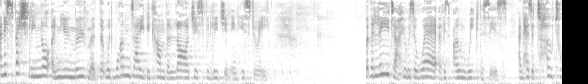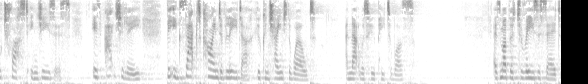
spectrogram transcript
And especially not a new movement that would one day become the largest religion in history. But the leader who is aware of his own weaknesses and has a total trust in Jesus is actually the exact kind of leader who can change the world. And that was who Peter was. As Mother Teresa said,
